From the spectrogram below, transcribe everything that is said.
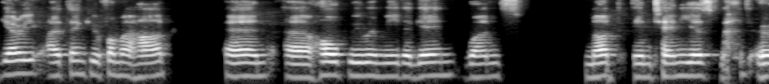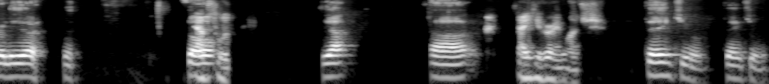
Gary. I thank you from my heart and uh, hope we will meet again once, not in 10 years, but earlier. so, Absolutely. yeah. Uh, Thank you very much. Thank you. Thank you.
